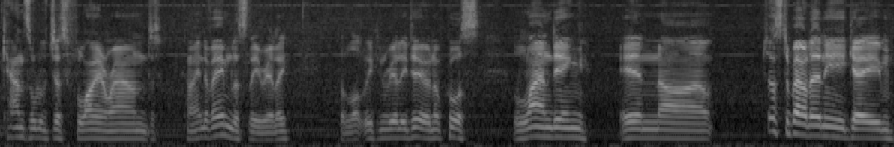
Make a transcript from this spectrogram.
can sort of just fly around kind of aimlessly, really. There's a lot we can really do. And, of course, landing in, uh, just about any game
